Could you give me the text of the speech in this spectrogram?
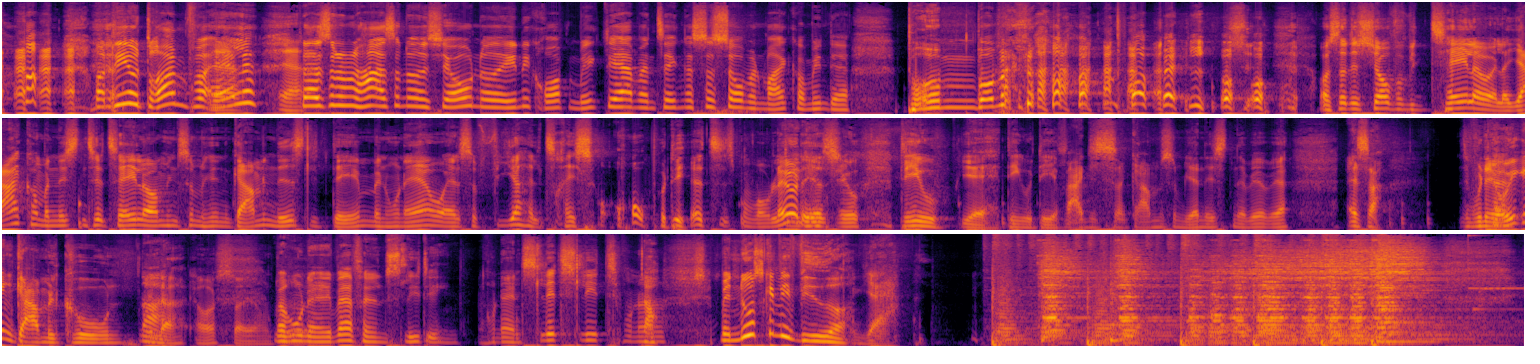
og det er jo drøm for ja, alle. ja. Der er sådan, har sådan noget sjov noget inde i kroppen, ikke? Det er, at man tænker, så så man mig komme ind der. Bum, bum, bum, Og så er det sjovt, for vi taler jo, eller jeg kommer næsten til at tale om hende som en gammel nedslidt dame, men hun er jo altså 54 år på det her tidspunkt, hvor hun laver det her show. Det er jo, ja, det er jo det, er faktisk så gammel, som jeg næsten er ved at være. Altså, hun er jo Ja. ikke en gammel kone. Nej. Eller også så er hun Men hun er i hvert fald en slidt en. hun er en slidt slidt. Hun Nå. er, Men nu skal vi videre. ja,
